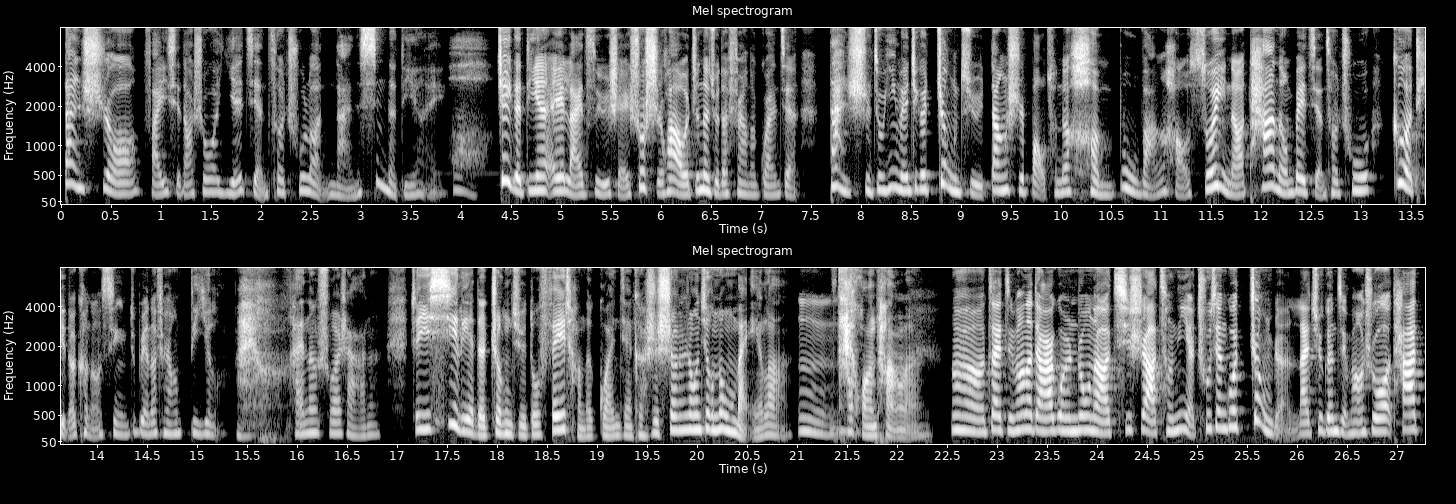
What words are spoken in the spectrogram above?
但是哦，法医写到说也检测出了男性的 DNA 哦，这个 DNA 来自于谁？说实话，我真的觉得非常的关键。但是就因为这个证据当时保存的很不完好，所以呢，它能被检测出个体的可能性就变得非常低了。哎呀，还能说啥呢？这一系列的证据都非常的关键，可是生生就弄没了，嗯，太荒唐了。嗯，在警方的调查过程中呢，其实啊，曾经也出现过证人来去跟警方说他。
